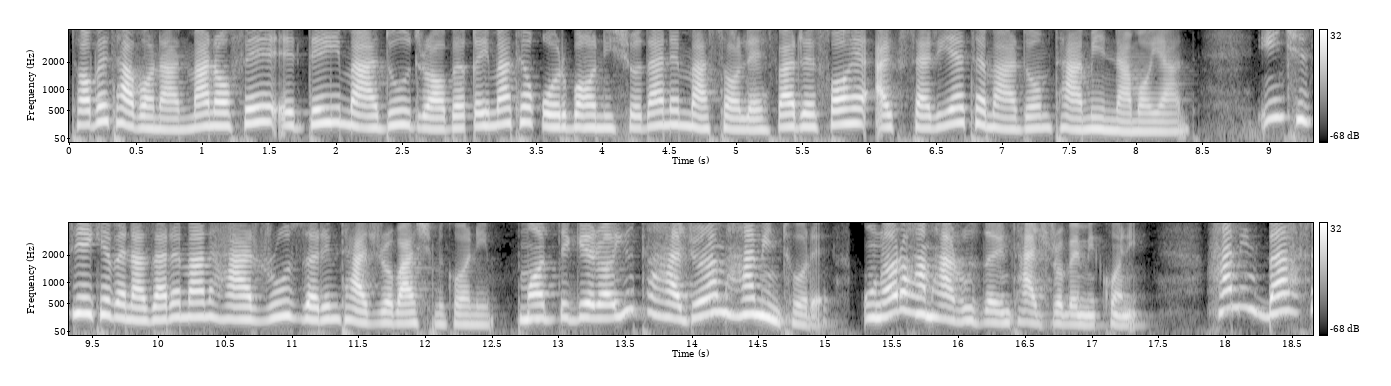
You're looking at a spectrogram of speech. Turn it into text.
تا بتوانند منافع عدهای معدود را به قیمت قربانی شدن مصالح و رفاه اکثریت مردم تأمین نمایند. این چیزیه که به نظر من هر روز داریم تجربهش می‌کنیم. مادهگرایی و تهجرم همینطوره. اونا رو هم هر روز داریم تجربه می‌کنیم. همین بحث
